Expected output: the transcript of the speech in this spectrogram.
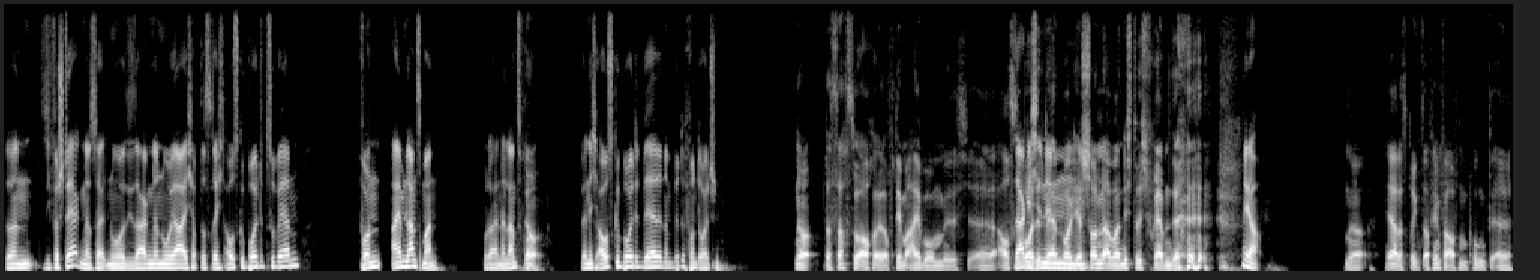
sondern sie verstärken das halt nur. Sie sagen dann nur, ja, ich habe das Recht, ausgebeutet zu werden von einem Landsmann oder einer Landsfrau. Ja. Wenn ich ausgebeutet werde, dann bitte von Deutschen. Ja, das sagst du auch äh, auf dem Album. Ich, äh, ausgebeutet ich werden wollt ihr schon, aber nicht durch Fremde. ja. ja. Ja, das bringt es auf jeden Fall auf den Punkt. Äh,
